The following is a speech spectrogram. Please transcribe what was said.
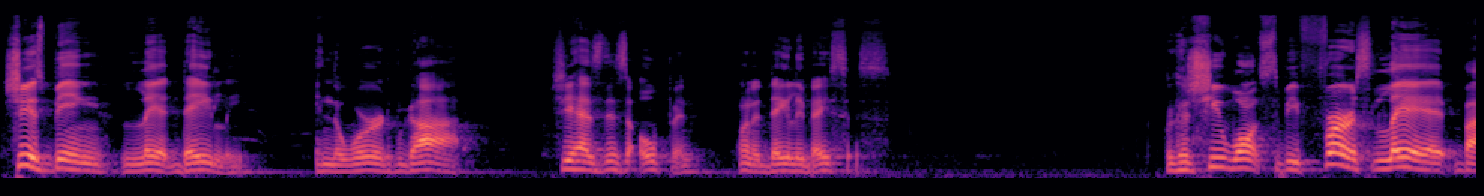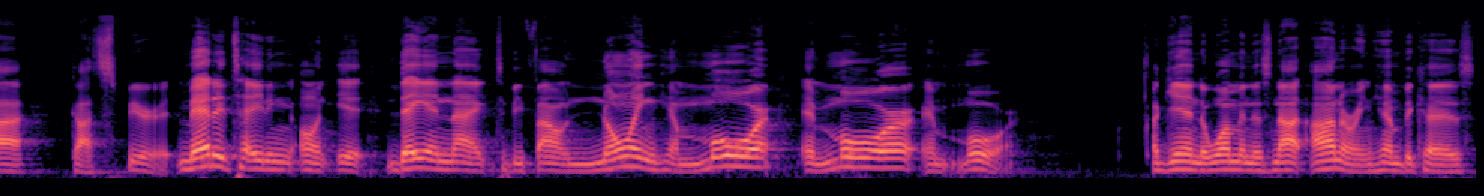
She is being led daily in the Word of God. She has this open on a daily basis because she wants to be first led by God's Spirit, meditating on it day and night to be found knowing Him more and more and more. Again, the woman is not honoring Him because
